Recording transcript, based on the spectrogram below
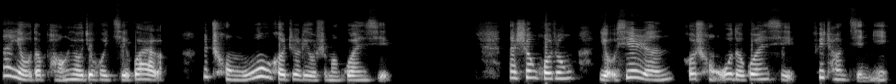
那有的朋友就会奇怪了，那宠物和这里有什么关系？那生活中有些人和宠物的关系非常紧密，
